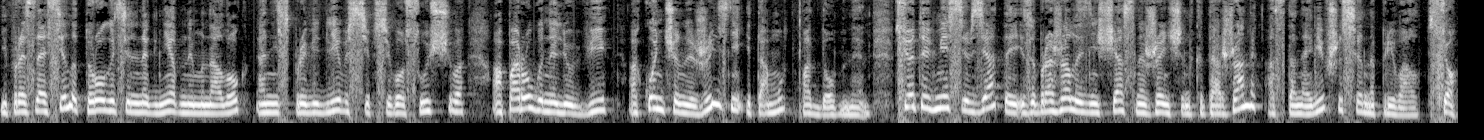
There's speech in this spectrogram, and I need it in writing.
и произносила трогательно гневный монолог о несправедливости всего сущего, о поруганной любви, о конченной жизни и тому подобное. Все это вместе взятое изображало из несчастных женщин-каторжанок, остановившихся на привал. Все.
